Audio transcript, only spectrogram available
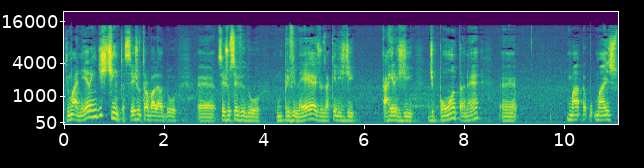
de maneira indistinta, seja o trabalhador, é, seja o servidor com privilégios, aqueles de carreiras de, de ponta, né? É, mas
